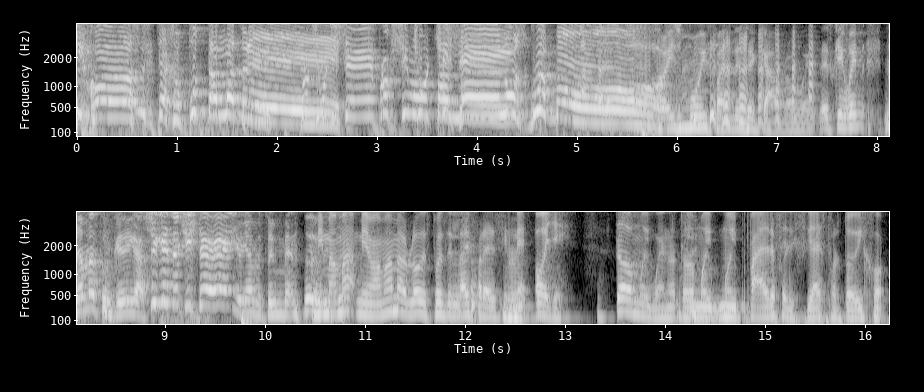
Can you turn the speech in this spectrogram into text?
hijos de su puta madre! ¡Próximo chiste! ¡Próximo ¡Chúpame chiste! los huevos! Soy muy fan de ese cabrón, güey. Es que, güey, nada más con que diga, ¡siguiente chiste! Yo ya me estoy Mi mamá, mi mamá me habló después del live para decirme, oye, todo muy bueno, todo muy, muy padre, felicidades por todo, hijo.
